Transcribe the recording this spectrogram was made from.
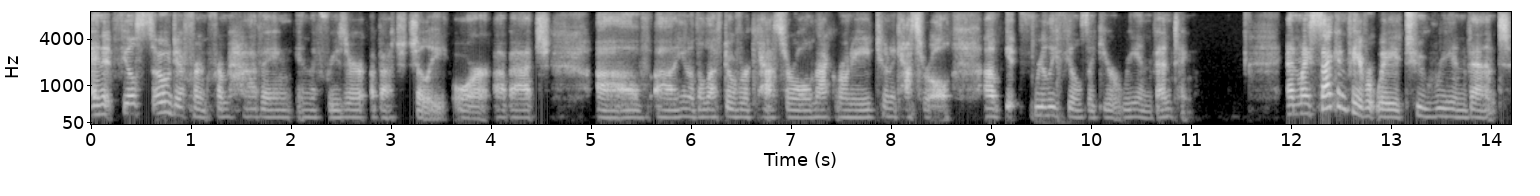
And it feels so different from having in the freezer a batch of chili or a batch of, uh, you know, the leftover casserole, macaroni, tuna casserole. Um, it really feels like you're reinventing. And my second favorite way to reinvent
